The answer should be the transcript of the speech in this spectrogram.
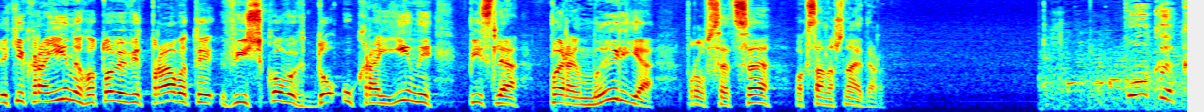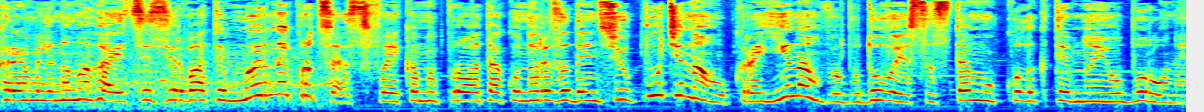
Які країни готові відправити військових до України після перемир'я? Про все це Оксана Шнайдер. Поки Кремль намагається зірвати мирний процес фейками про атаку на резиденцію Путіна, Україна вибудовує систему колективної оборони.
